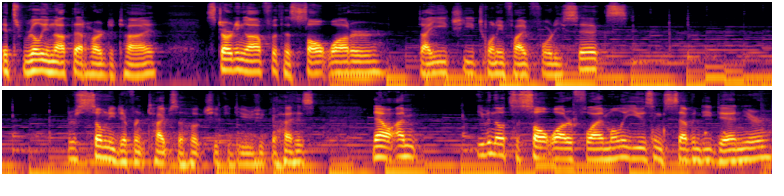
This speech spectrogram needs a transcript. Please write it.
It's really not that hard to tie. Starting off with a saltwater Daiichi 2546. There's so many different types of hooks you could use, you guys. Now, I'm, even though it's a saltwater fly, I'm only using 70 denier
